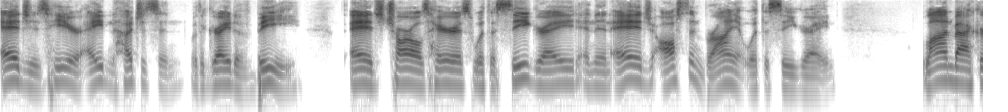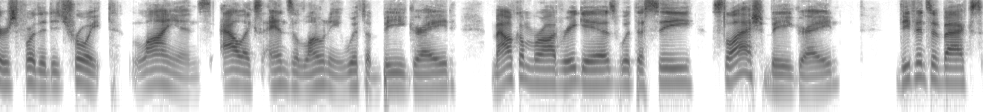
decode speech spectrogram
edges here Aidan Hutchinson with a grade of B, edge Charles Harris with a C grade, and then edge Austin Bryant with a C grade. Linebackers for the Detroit Lions, Alex Anzalone with a B grade, Malcolm Rodriguez with a C slash B grade. Defensive backs,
